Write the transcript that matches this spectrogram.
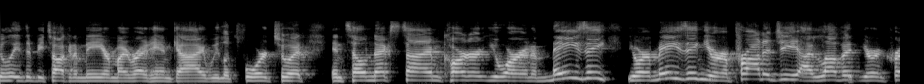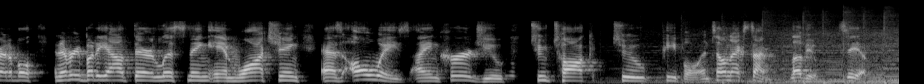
you'll either be talking to me or my right hand guy. We look forward to it. Until next time, Carter, you are an amazing, you are amazing, you're a prodigy. I love it. You're incredible. And everybody out there listening and watching, as always, I encourage you to talk to people. Until next time, love you. See you.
